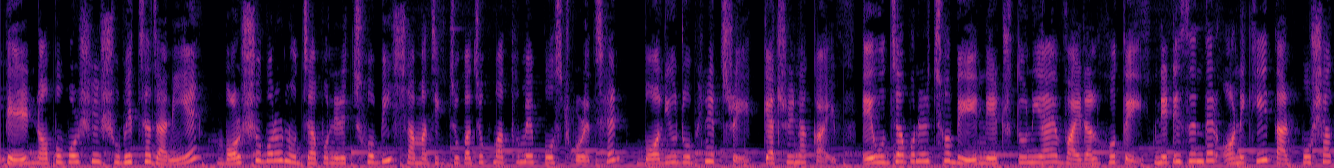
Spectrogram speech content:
বাঙালিদের নববর্ষের শুভেচ্ছা জানিয়ে বর্ষবরণ উদযাপনের ছবি সামাজিক যোগাযোগ মাধ্যমে পোস্ট করেছেন বলিউড অভিনেত্রী ক্যাটরিনা কাইফ। এই উদযাপনের ছবি নেট দুনিয়ায় ভাইরাল হতেই নেটিজেনদের অনেকেই তার পোশাক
